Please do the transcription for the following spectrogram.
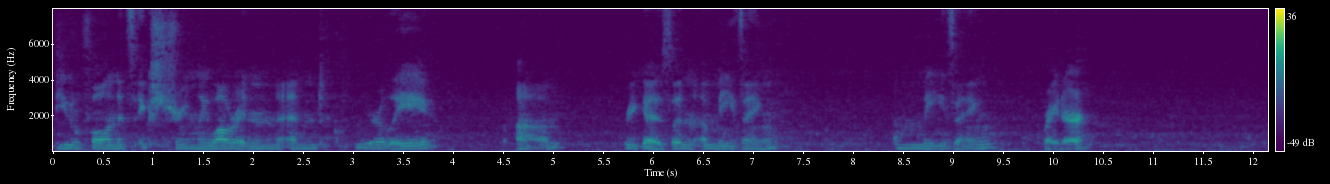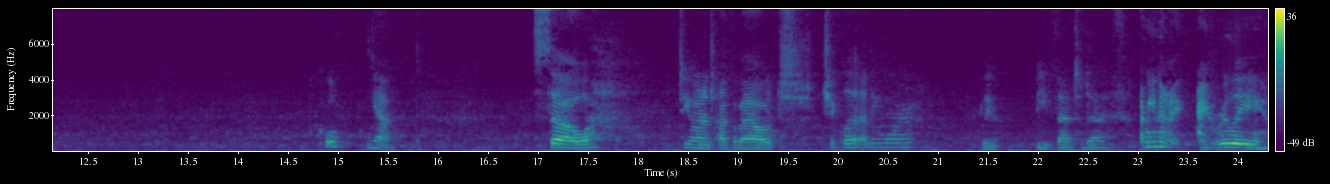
beautiful and it's extremely well written and clearly um, Ryka is an amazing, amazing writer. Cool. Yeah. So, do you want to talk about Chick lit anymore? We beat that to death. I mean, I, I really,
